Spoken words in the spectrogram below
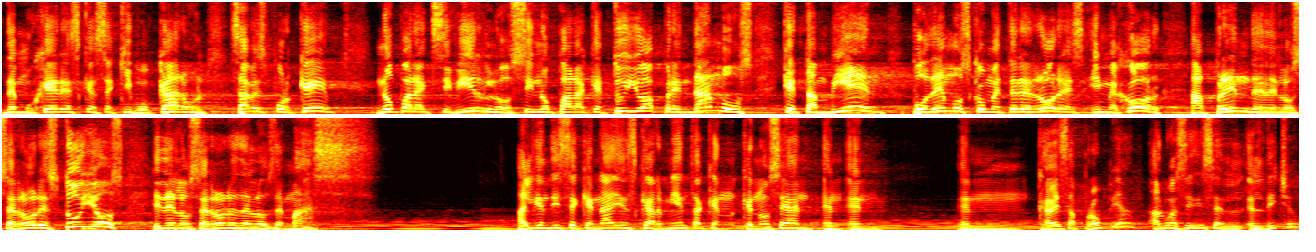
de mujeres que se equivocaron. ¿Sabes por qué? No para exhibirlos, sino para que tú y yo aprendamos que también podemos cometer errores y mejor aprende de los errores tuyos y de los errores de los demás. Alguien dice que nadie escarmienta que, no sea en, cabeza propia, algo así dice el, dicho,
